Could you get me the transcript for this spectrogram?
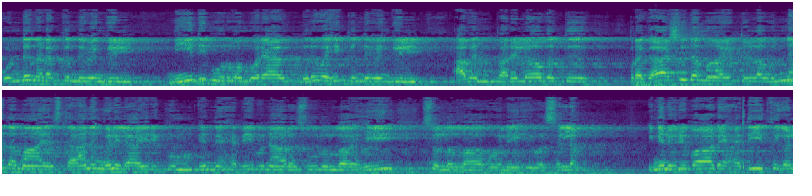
കൊണ്ടു നടക്കുന്നുവെങ്കിൽ നീതിപൂർവം ഒരാൾ നിർവഹിക്കുന്നുവെങ്കിൽ അവൻ പരലോകത്ത് പ്രകാശിതമായിട്ടുള്ള ഉന്നതമായ സ്ഥാനങ്ങളിലായിരിക്കും എന്ന് ഹബീബുന റസൂലുല്ലാഹി അലൈഹി വസല്ലം. ഇങ്ങനെ ഒരുപാട് ഹദീത്തുകൾ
